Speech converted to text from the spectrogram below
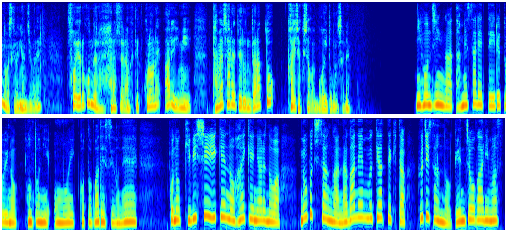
んでますけど日本人はね。そう喜んでる話じゃなくてこれはねある意味試されてるんだなと解釈した方が僕はいいと思うんですよね。日本人が試されているというの本当に重い言葉ですよね。この厳しい意見の背景にあるのは野口さんが長年向き合ってきた富士山の現状があります。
